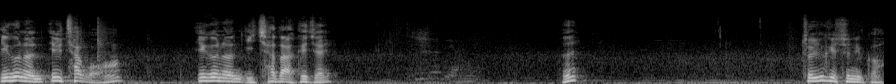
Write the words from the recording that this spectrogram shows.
이거는 1차고, 이거는 2차다. 그지? 예? 저 여기 있으니까.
